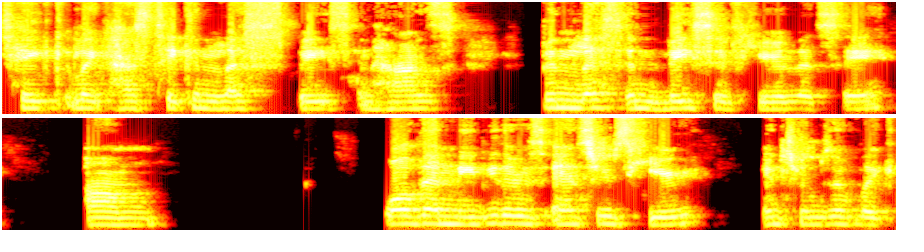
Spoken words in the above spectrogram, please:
take like has taken less space and has been less invasive here, let's say, um, well then maybe there's answers here in terms of like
